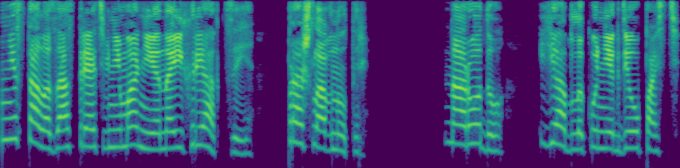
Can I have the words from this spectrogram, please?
Не стала заострять внимание на их реакции. Прошла внутрь. Народу яблоку негде упасть.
